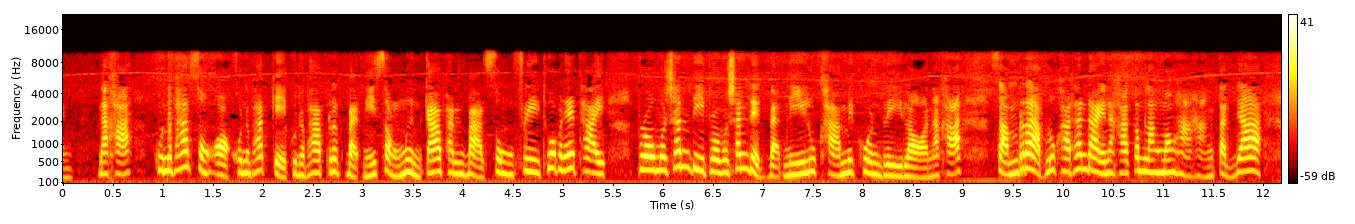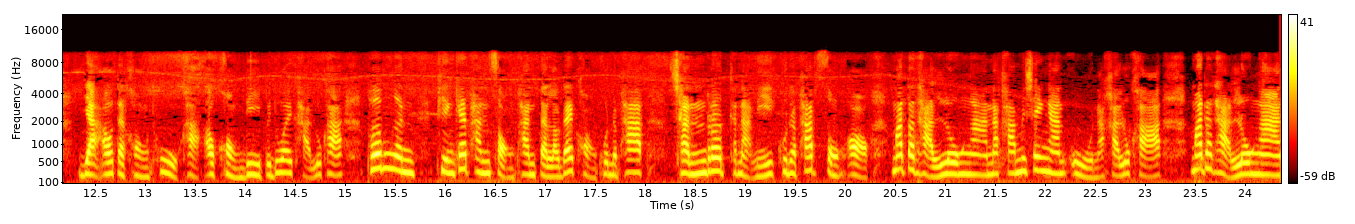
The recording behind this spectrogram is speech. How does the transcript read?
ง นะคะ คุณภาพส่งออกคุณภาพเก๋คุณภาพเลิศแบบนี้ 29,000 บาท ส่งฟรีทั่วประเทศไทย โปรโมชั่นดีโปรโมชั่นเด็ดแบบนี้ลูกค้าไม่ควรรีรอนะคะสำหรับลูกค้าท่านใดนะคะกำลังมองหาหางตัดหญ้า อย่าเอาแต่ของถูกค่ะ เอาของดีไปด้วยค่ะลูกค้า เพิ่มเงินเพียงแค่พันสองพันแต่เราได้ของคุณภาพ ชั้นเลิศขนาดนี้คุณภาพส่งออกมาตรฐานโรงงานนะคะ ไม่ใช่งานอู่นะคะ ลูกค้ามาตรฐานโรงงาน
